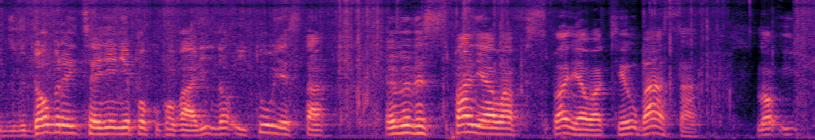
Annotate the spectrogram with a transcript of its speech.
W dobrej cenie nie pokupowali. No i tu jest ta wspaniała, wspaniała kiełbasa. No i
